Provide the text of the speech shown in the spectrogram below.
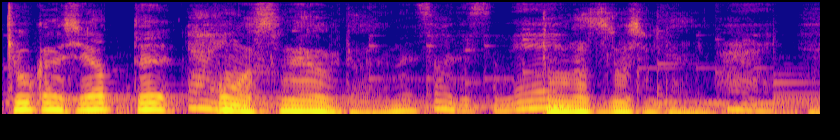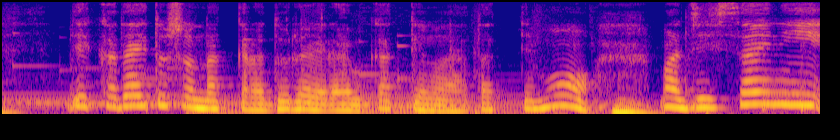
共感し合ってはい。本を進めようみたいなね、そうですね。友達同士みたいに、はい、で課題図書の中からどれを選ぶかっていうのにあたっても、まあ、実際に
